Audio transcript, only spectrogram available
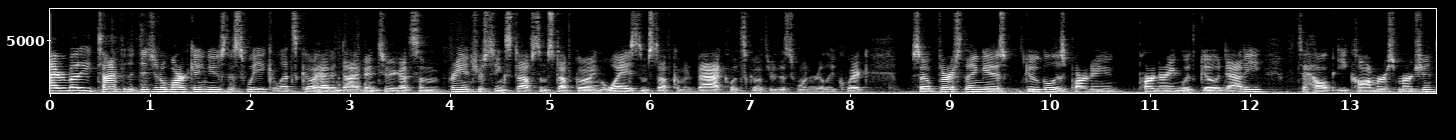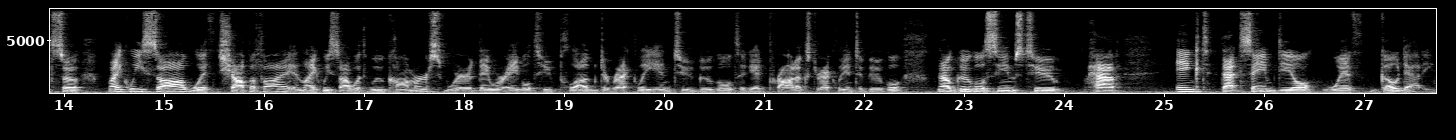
Hi everybody, time for the digital marketing news this week. Let's go ahead and dive into it. We got some pretty interesting stuff, some stuff going away, some stuff coming back. Let's go through this one really quick. So first thing is Google is partnering partnering with GoDaddy to help e-commerce merchants. So like we saw with Shopify and like we saw with WooCommerce where they were able to plug directly into Google to get products directly into Google. Now Google seems to have inked that same deal with GoDaddy.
